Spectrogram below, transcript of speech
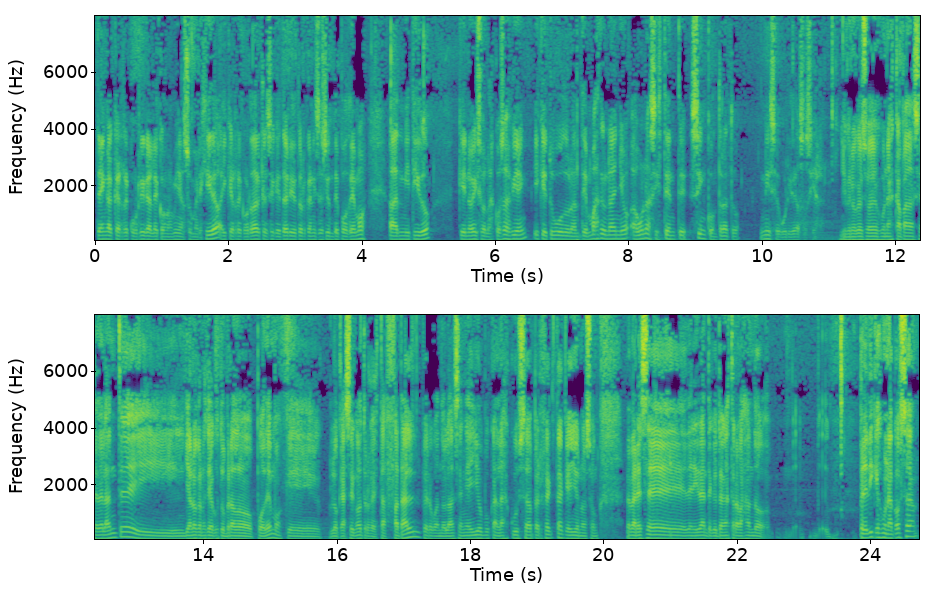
tenga que recurrir a la economía sumergida. Hay que recordar que el secretario de organización de Podemos ha admitido que no hizo las cosas bien y que tuvo durante más de un año a un asistente sin contrato ni seguridad social. Yo creo que eso es una escapada hacia adelante y ya lo que nos tiene acostumbrado Podemos, que lo que hacen otros está fatal, pero cuando lo hacen ellos buscan la excusa perfecta que ellos no son. Me parece denigrante que tú tengas trabajando, prediques una cosa,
